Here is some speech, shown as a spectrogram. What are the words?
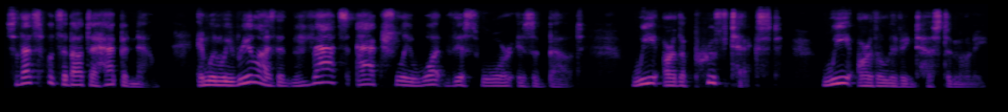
So that's what's about to happen now. And when we realize that that's actually what this war is about, we are the proof text, we are the living testimony.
